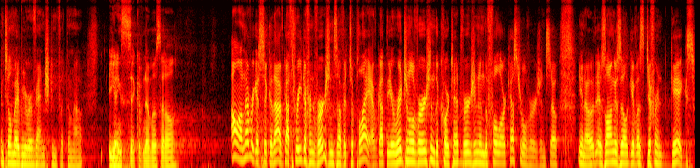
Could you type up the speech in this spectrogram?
until maybe Revenge can put them out. Are you getting sick of Nommos at all? Oh, I'll never get sick of that. I've got three different versions of it to play. I've got the original version, the quartet version, and the full orchestral version. So, you know, as long as they'll give us different gigs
